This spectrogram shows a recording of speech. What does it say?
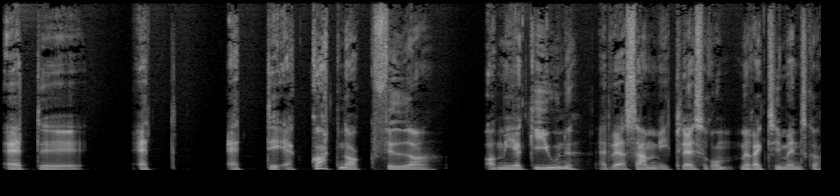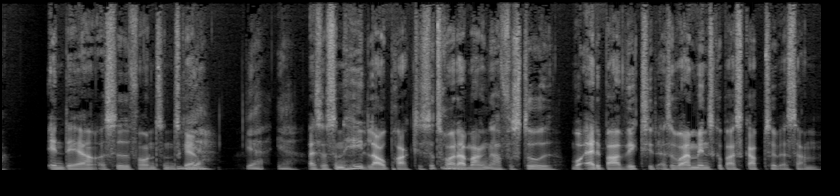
at, øh, at, at det er godt nok federe og mere givende at være sammen i et klasserum med rigtige mennesker, end det er at sidde foran sådan en skærm. Ja, ja, ja. Altså sådan helt lavpraktisk, så tror Mm. jeg, der er mange, der har forstået, hvor er det bare vigtigt, altså hvor er mennesker bare skabt til at være sammen.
